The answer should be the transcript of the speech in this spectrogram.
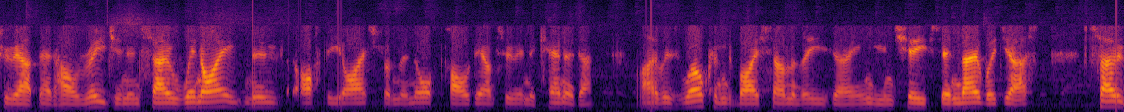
throughout that whole region. And so when I moved off the ice from the North Pole down through into Canada, I was welcomed by some of these uh, Indian chiefs, and they were just so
